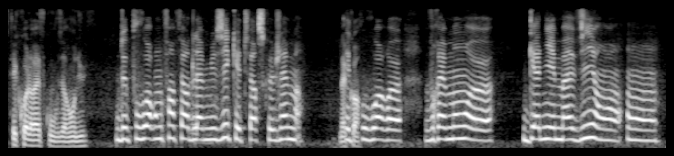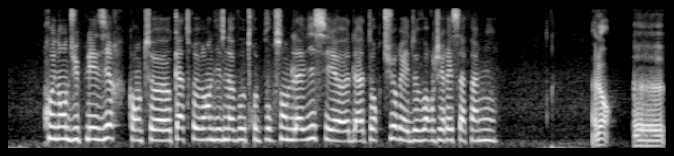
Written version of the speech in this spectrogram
C'était quoi le rêve qu'on vous a vendu? De pouvoir enfin faire de la musique et de faire ce que j'aime. Et de pouvoir euh, vraiment euh, gagner ma vie en, en prenant du plaisir quand euh, 99 autres pourcents de la vie, c'est euh, de la torture et devoir gérer sa famille. Alors, euh,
